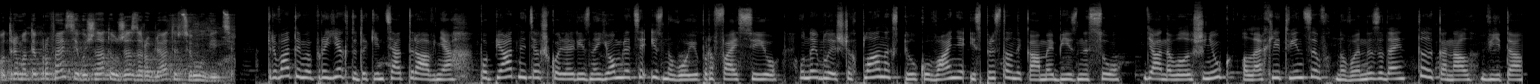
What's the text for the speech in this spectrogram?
отримати професію, починати вже заробляти в цьому віці. Триватиме проєкт до кінця травня. По п'ятницях школярі знайомляться із новою професією. У найближчих планах спілкування із представниками бізнесу. Діана Волошенюк, Олег Літвінцев. Новини за день. Телеканал Віта.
